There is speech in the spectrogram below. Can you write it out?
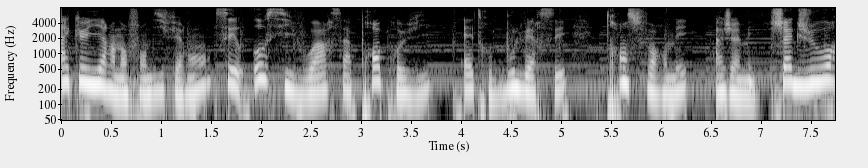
Accueillir un enfant différent, c'est aussi voir sa propre vie être bouleversée, transformée à jamais. Chaque jour,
